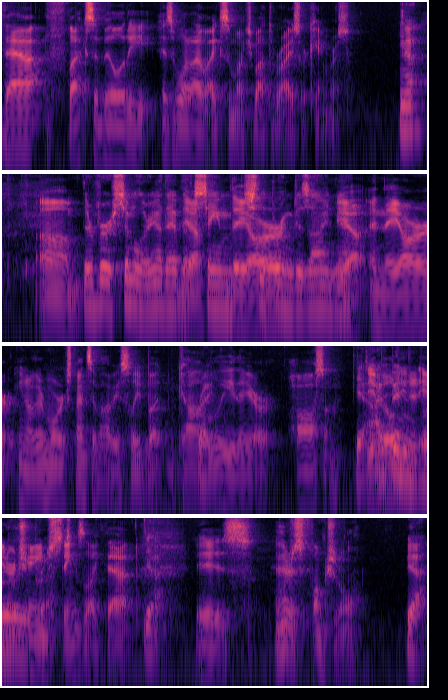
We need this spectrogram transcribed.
that flexibility is what I like so much about the Reisler cameras. yeah. Um, they're very similar. Yeah, they have that Yeah, same they slip design. Yeah. Yeah, and they are, you know, they're more expensive, obviously, but golly, they are awesome. Yeah, the ability to really interchange impressed. things like that Yeah. is, and they're just functional. yeah,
